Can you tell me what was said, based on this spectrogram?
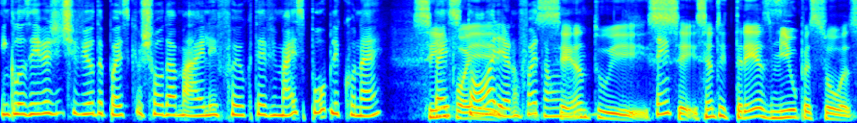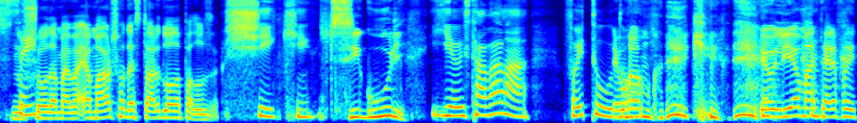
Inclusive, a gente viu depois que o show da Miley foi o que teve mais público, né? Sim, Da foi. história, não foi tão- Cento e Cem- seis- 103 mil pessoas no show da. É o maior show da história do Lollapalooza. Chique. Segure. E eu estava lá. Foi tudo. Eu amo. Eu li a matéria e falei:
